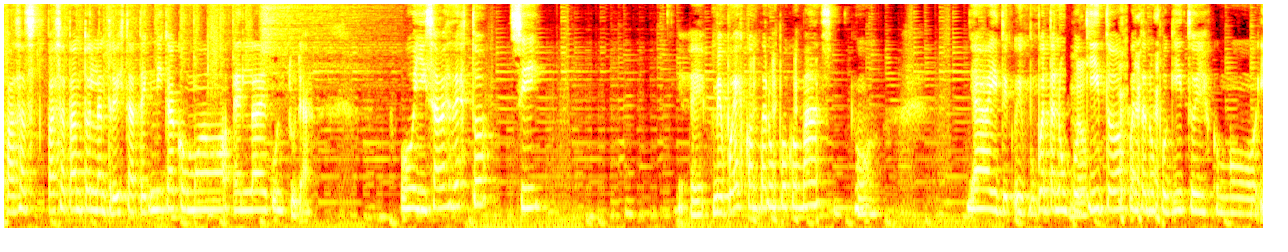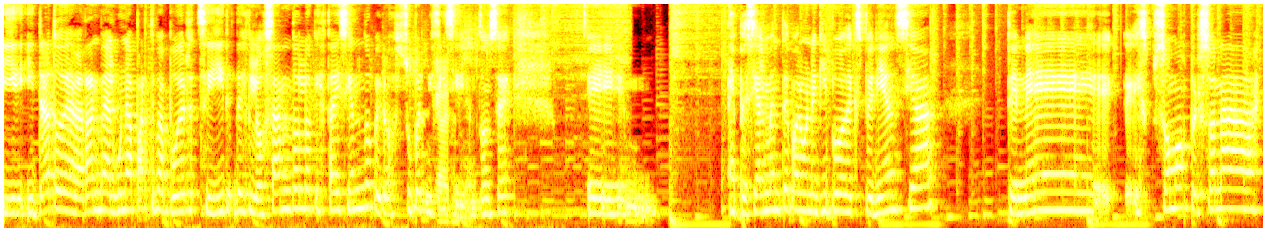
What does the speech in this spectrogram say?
Pasa, pasa tanto en la entrevista técnica como en la de cultura. Oye, ¿sabes de esto? Sí. Eh, ¿Me puedes contar un poco más? ya, y, te, cuentan un poquito, cuentan un poquito, y es como. Y, trato de agarrarme a alguna parte para poder seguir desglosando lo que está diciendo, pero es súper difícil. Entonces, eh, especialmente para un equipo de experiencia, tener, somos personas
